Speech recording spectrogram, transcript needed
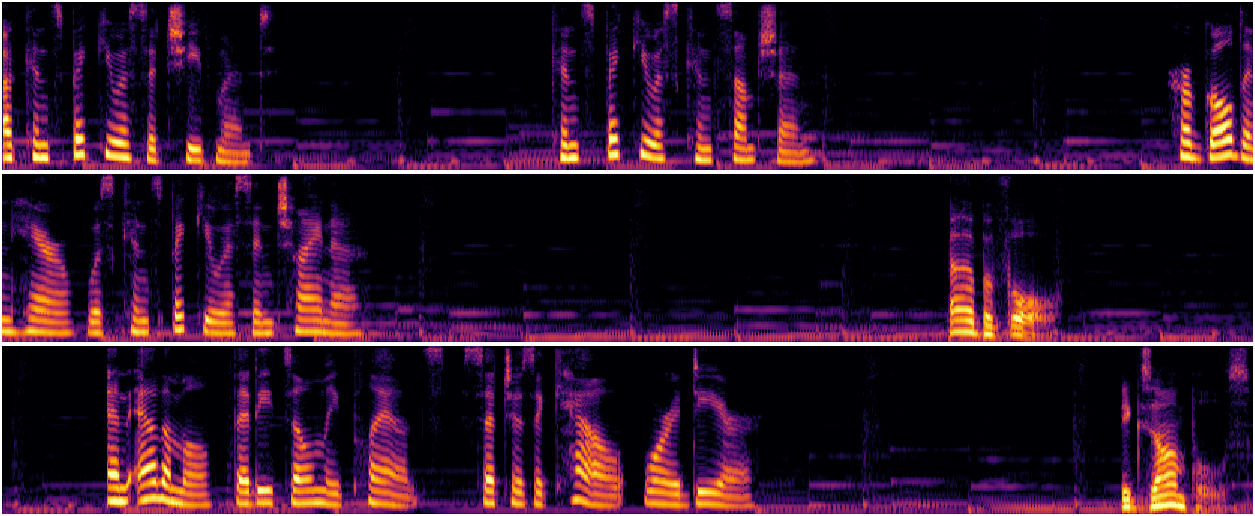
A conspicuous achievement. Conspicuous consumption. Her golden hair was conspicuous in China. Herbivore An animal that eats only plants, such as a cow or a deer. Examples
